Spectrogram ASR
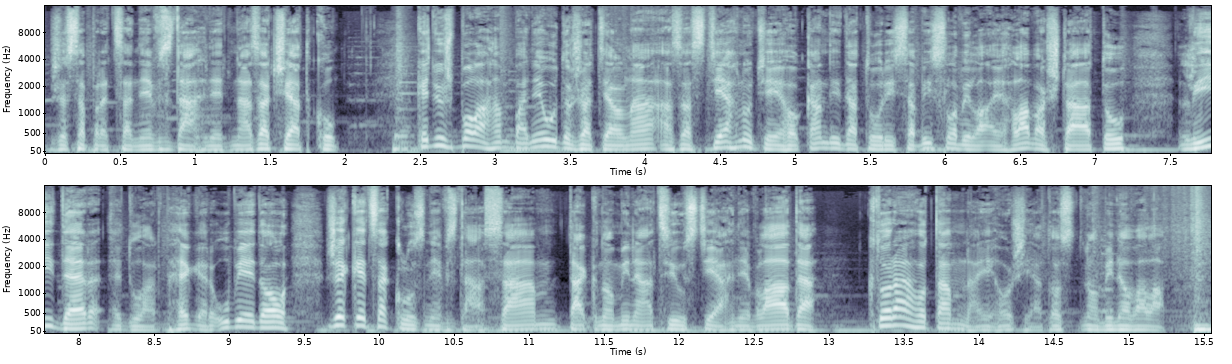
že sa predsa nevzdá hneď na začiatku. Keď už bola hamba neudržateľná a za stiahnutie jeho kandidatúry sa vyslovila aj hlava štátu, líder Eduard Heger uviedol, že keď sa Klus nevzdá sám, tak nomináciu stiahne vláda, ktorá ho tam na jeho žiadosť nominovala.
